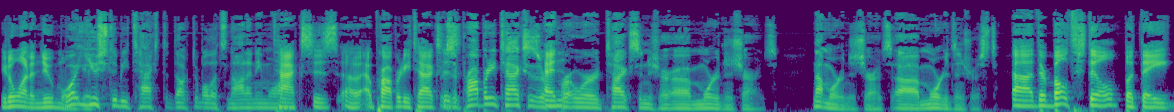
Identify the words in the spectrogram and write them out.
You don't want a new mortgage. What used to be tax deductible that's not anymore? taxes, uh, property taxes. Is it property taxes or, And- or tax insur- uh, mortgage insurance? Not mortgage insurance, uh, mortgage interest. Uh, they're both still, but they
